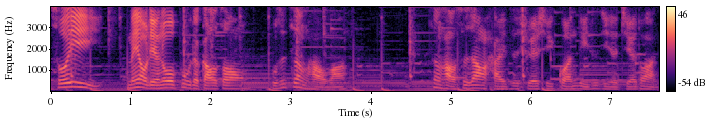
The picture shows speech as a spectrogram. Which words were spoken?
所以没有联络簿的高中。不是正好吗？正好是让孩子学习管理自己的阶段，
